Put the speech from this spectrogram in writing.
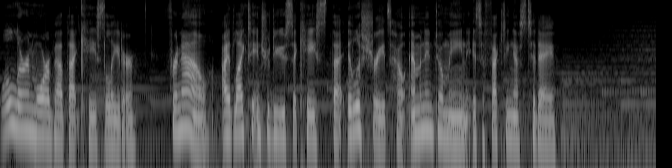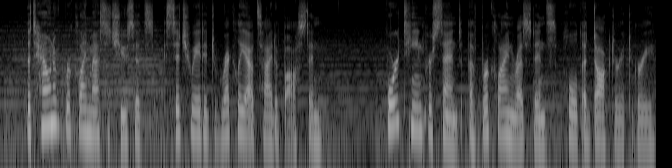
We'll learn more about that case later. For now, I'd like to introduce a case that illustrates how eminent domain is affecting us today. The town of Brookline, Massachusetts is situated directly outside of Boston. 14% of Brookline residents hold a doctorate degree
